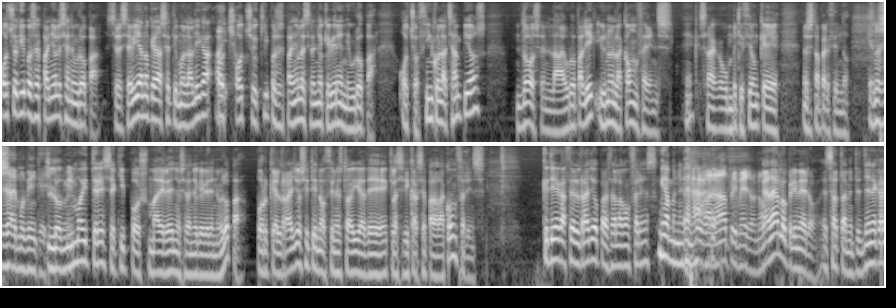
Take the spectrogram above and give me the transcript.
Ocho equipos españoles en Europa. Si el Sevilla no queda séptimo en la liga, hay ocho equipos españoles el año que viene en Europa. Ocho, cinco en la Champions, dos en la Europa League y uno en la Conference. ¿Eh? que es la competición que nos está apareciendo. Que no se sabe muy bien qué es. Lo mismo hay tres equipos madrileños el año que viene en Europa, porque el Rayo sí tiene opciones todavía de clasificarse para la Conference. ¿Qué tiene que hacer el Rayo para estar en la Conference? Ganar. ganar primero, ¿no? Ganar lo primero, exactamente. Tiene que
